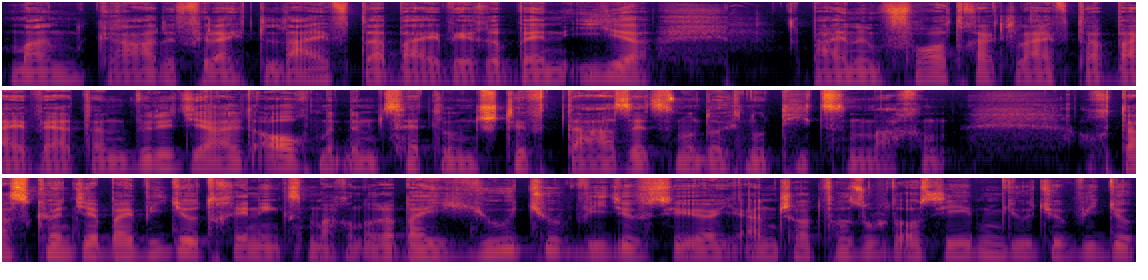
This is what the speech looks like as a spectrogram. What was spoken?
man gerade vielleicht live dabei wäre. Wenn ihr bei einem Vortrag live dabei wärt, dann würdet ihr halt auch mit einem Zettel und Stift da sitzen und euch Notizen machen. Auch das könnt ihr bei Videotrainings machen oder bei YouTube-Videos, die ihr euch anschaut. Versucht aus jedem YouTube-Video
